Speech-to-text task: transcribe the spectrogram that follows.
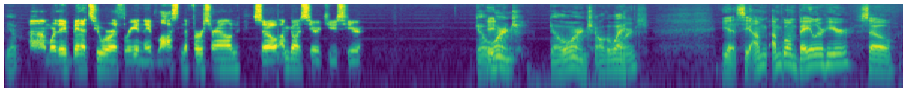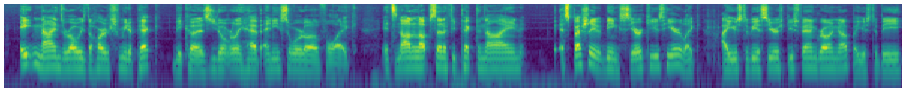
Yep. um, where they've been a two or a three and they've lost in the first round. So I'm going Syracuse here. Go Aiden? orange. Go orange all the way. Orange. Yeah, see, I'm I'm going Baylor here. So eight and nines are always the hardest for me to pick because you don't really have any sort of like. It's not an upset if you pick the nine, especially it being Syracuse here. Like I used to be a Syracuse fan growing up. I used to be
